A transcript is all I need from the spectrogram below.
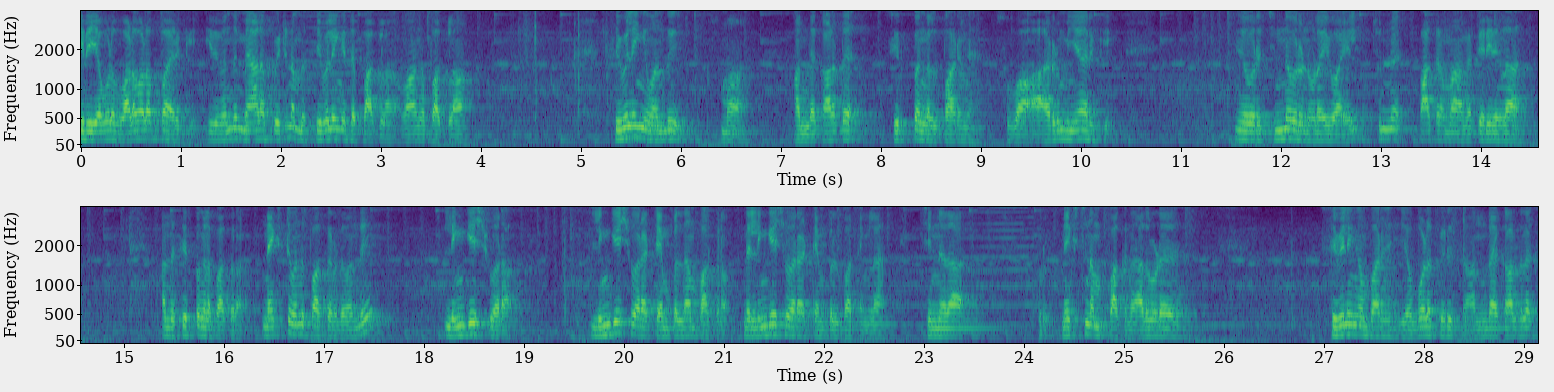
இது எவ்வளோ வளவளப்பாக இருக்குது இது வந்து மேலே போயிட்டு நம்ம சிவலிங்கத்தை பார்க்கலாம். வாங்க பார்க்கலாம். சிவலிங்கம் வந்து சும்மா அந்த காலத்து சிற்பங்கள் பாருங்கள் சும்மா அருமையாக இருக்குது இது ஒரு சின்ன ஒரு நுழைவாயில். சின்ன பார்க்குறோமா? அங்கே தெரியுதுங்களா? அந்த சிற்பங்களை பார்க்குறோம். நெக்ஸ்ட் வந்து பார்க்குறது வந்து லிங்கேஸ்வரா. லிங்கேஸ்வரா டெம்பிள் தான் பார்க்குறோம். இந்த லிங்கேஸ்வரா டெம்பிள் பார்த்தீங்களா? சின்னதாக ஒரு நெக்ஸ்ட்டு நம்ம பார்க்கணும். அதோட சிவலிங்கம் பாருங்கள் எவ்வளோ பெருசு. அந்த காலத்தில்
